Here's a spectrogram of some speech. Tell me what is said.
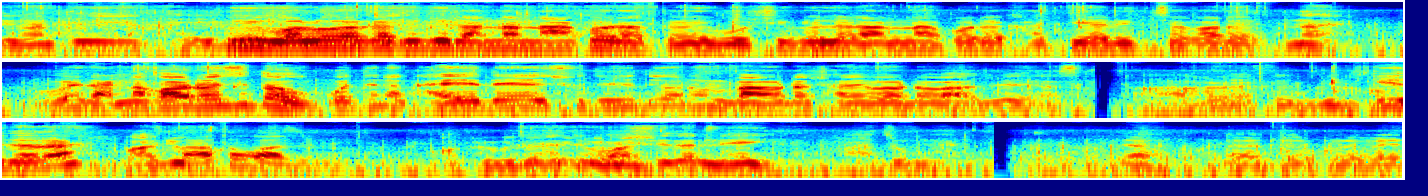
তুমি বলো কাকা যদি রান্না না করে রাখতাম এই বসি ফেলে রান্না করে খাতি আর ইচ্ছা করে? না ওই রান্না করা রয়েছে তো করছে না খাইয়ে দিয়ে শুতে সুতি ওরকম বারোটা সাড়ে বারোটা বাজবে আজকে। কি দাদা? বাজু তা তো বাজবে অসুবিধা নেই। বাজুক না। যাও জোর করে বেয়ে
